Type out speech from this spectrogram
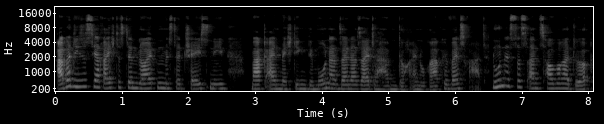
Aber dieses Jahr reicht es den Leuten, Mr. Chasney mag einen mächtigen Dämon an seiner Seite haben, doch ein Orakel weiß Rat. Nun ist es an Zauberer Dirk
